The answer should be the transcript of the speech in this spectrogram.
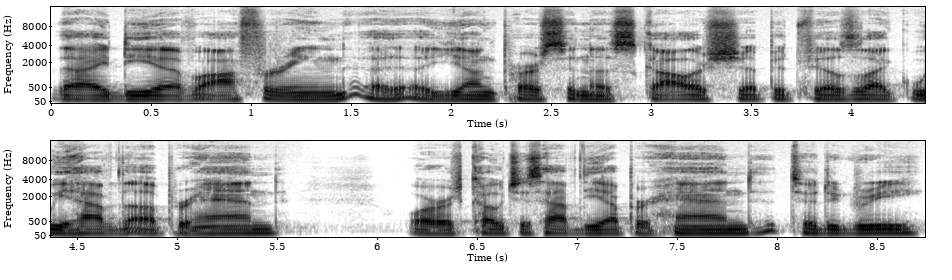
the idea of offering a, a, young person a scholarship, it feels like we have the upper hand, or coaches have the upper hand to a degree.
